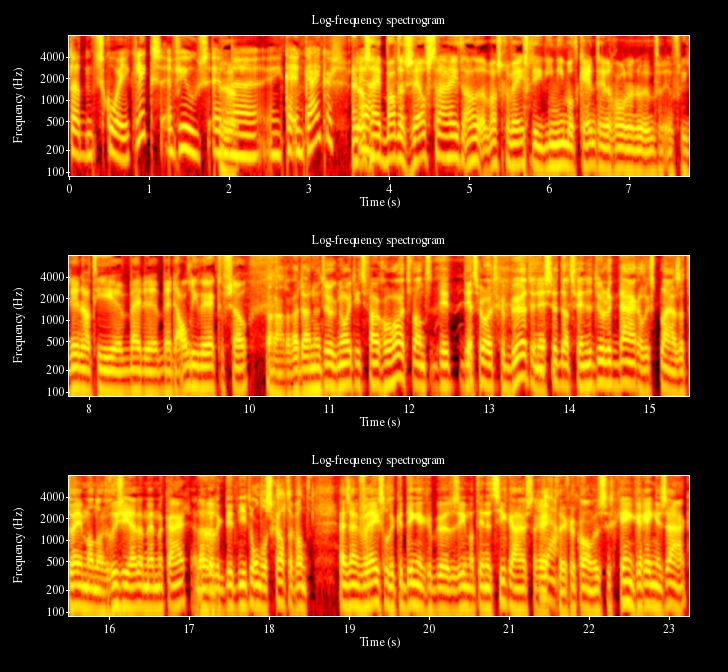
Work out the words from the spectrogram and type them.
dan scoor je kliks en views en, Ja. eh, en, ki- en kijkers. En als Ja. hij Badr Zijlstra heet, was geweest, die, die niemand kent... en gewoon een, een vriendin had die eh, bij de, bij de Aldi werkt of zo... Dan hadden we daar natuurlijk nooit iets van gehoord. Want dit, dit soort gebeurtenissen, dat vindt natuurlijk dagelijks plaats. Dat twee mannen ruzie hebben met elkaar. En dan Ja. wil ik dit niet onderschatten. Want er zijn vreselijke dingen gebeurd. Er is iemand in het ziekenhuis terecht Ja. eh, gekomen. Dus het is geen geringe zaak.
